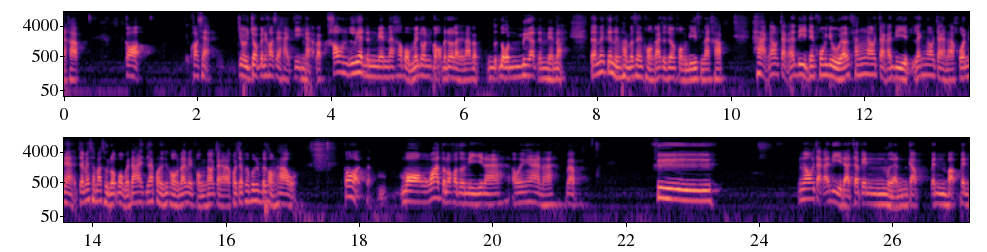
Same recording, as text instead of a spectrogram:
นะครับ ก็ความเสียจนจนเป็นความเสียหายจริงอะแบบเข้าเลือดเน้นๆนะครับผมไม่โดนเกาะไม่โดนอะไรนะแบบโดนเลือดเน้นๆอะแต่ไม่เกินหนึ่งพันเปอร์เซ็นต์ของการโจมของดิสนะครับหากเงาจากอดีตยังคงอยู่แล้วทั้งเงาจากอดีต และเงาจากอนาคตเนี่ยจะไม่สามารถถูกลบออกไปได้และผลของดาเมจของเงาจากอนาคตจะเพิ่มขึ้นเป็นสองเท่า ก็มองว่าตัวละครตัวนี้นะ เอาง่ายๆนะ แบบ คือ เงาจากอดีตอะจะเป็นเหมือนกับเป็นแบบเป็น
